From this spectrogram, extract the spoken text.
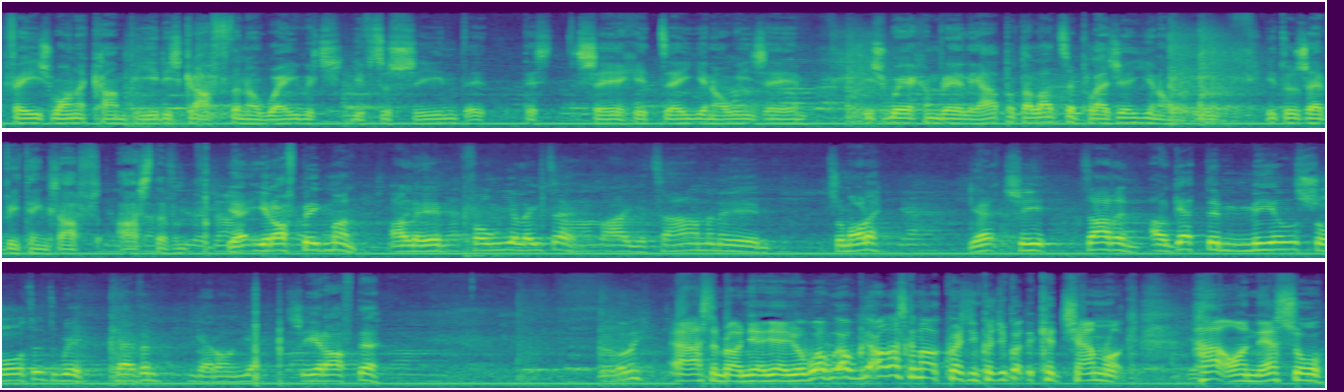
phase one of camp here he's grafting away which you've just seen this circuit day you know he's um, he's working really hard but the lad's a pleasure you know he, he does everything asked of him yeah you're off big man I'll uh, phone you later buy your time and uh, tomorrow yeah see Darren I'll get the meal sorted with Kevin get on yeah see you after uh, Aston Brown, yeah, yeah. I'll ask another question because you've got the Kid Shamrock yeah. hat on there. So,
